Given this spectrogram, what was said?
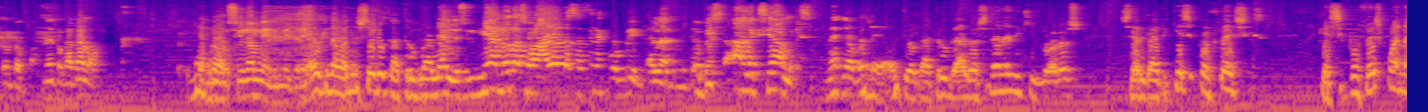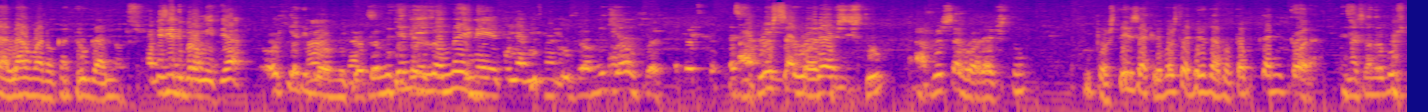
Δεν το είπα. Ναι, το κατάλαβα. Ε, Συγγνώμη Δημήτρη. Όχι να φανταστείς ο Κατρούγκαλος. Τέλος, μια νότα σοβαρότητας σε αυτήν την εκπομπή. Έλα Δημήτρη. Επίσης, Άλεξη Άλεξ. Ναι, για πες. Ναι, ότι ο Κατρούγκαλος ήταν δικηγόρος σε εργατικές υποθέσεις. Και στις υποθέσεις που αναλάμβανε ο Κατρούγκαλος, Θα πεις για την προμήθεια. όχι για την Α, προμήθεια, η εντάξει. προμήθεια είναι Είναι- δεδομένη. Είναι πολύ αρνησμένο. Η προμήθεια όχι, όχι. Απλώς στις αγορεύσεις του, απλώς στις αγορεύσεις του, υποστήριζε ακριβώς το αντίθετο από αυτά που κάνει τώρα. Ένας άνθρωπος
